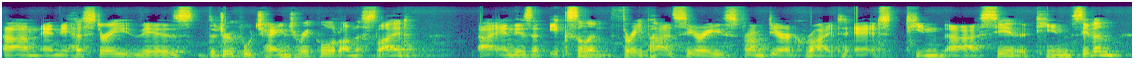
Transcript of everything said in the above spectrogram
Um, and their history, there's the Drupal change record on the slide, uh, and there's an excellent three part series from Derek Wright at 10, uh, 10 7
